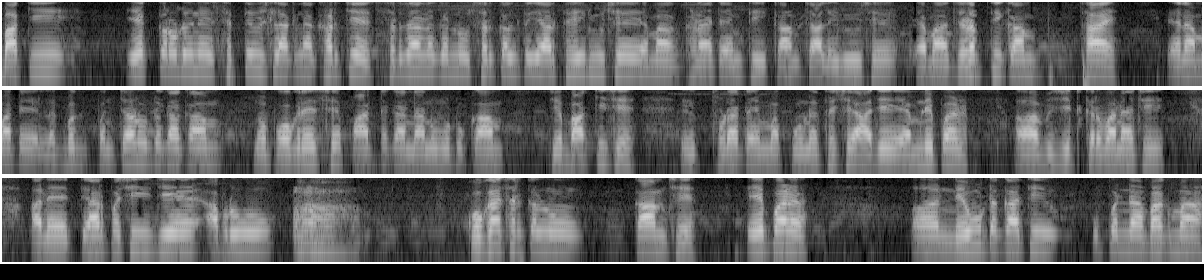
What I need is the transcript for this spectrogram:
બાકી એક કરોડ અને સત્યાવીસ લાખના ખર્ચે સરદારનગરનું સર્કલ તૈયાર થઈ રહ્યું છે. એમાં ઘણા ટાઈમથી કામ ચાલી રહ્યું છે. એમાં ઝડપથી કામ થાય એના માટે લગભગ પંચાણું ટકા કામનો પ્રોગ્રેસ છે. પાંચ ટકા નાનું મોટું કામ જે બાકી છે એ થોડા ટાઈમમાં પૂર્ણ થશે. આજે એમને પણ વિઝિટ કરવાના છે. અને ત્યાર પછી જે આપણું ઘોઘા સર્કલનું કામ છે એ પણ નેવું ટકાથી ઉપરના ભાગમાં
